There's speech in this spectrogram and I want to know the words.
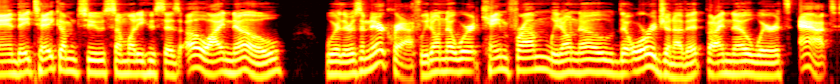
And they take him to somebody who says oh i know where there's an aircraft. We don't know where it came from. We don't know the origin of it but i know where it's at.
